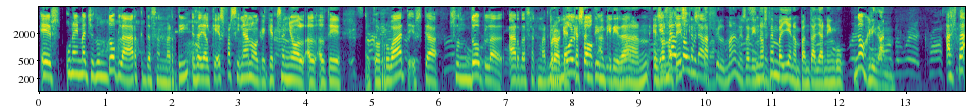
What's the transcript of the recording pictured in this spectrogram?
és una imatge d'un doble arc de Sant Martí, és a dir, el que és fascinant o que aquest senyor el, el té el cos robat és que són doble arc de Sant Martí, Però aquest molt que sentim habitual. cridant és el mateix ho que està grava. filmant. És a dir, Sí, no sí. estem veient en pantalla ningú No. cridant. Està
